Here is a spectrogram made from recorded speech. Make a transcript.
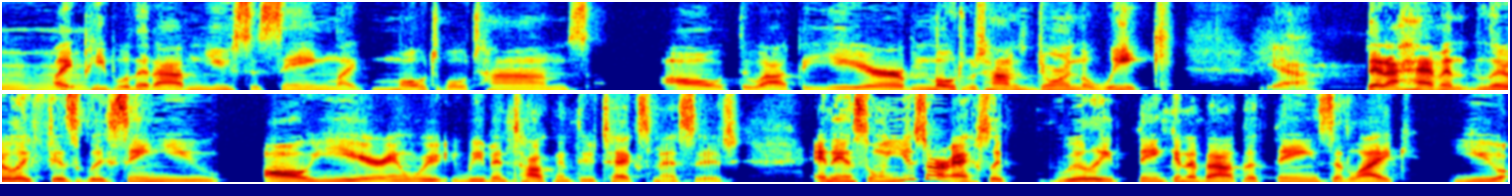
mm-hmm. like people that I'm used to seeing like multiple times all throughout the year, multiple times during the week. Yeah. That I haven't literally physically seen you all year and we, we've been talking through text message. And then so when you start actually really thinking about the things that like you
